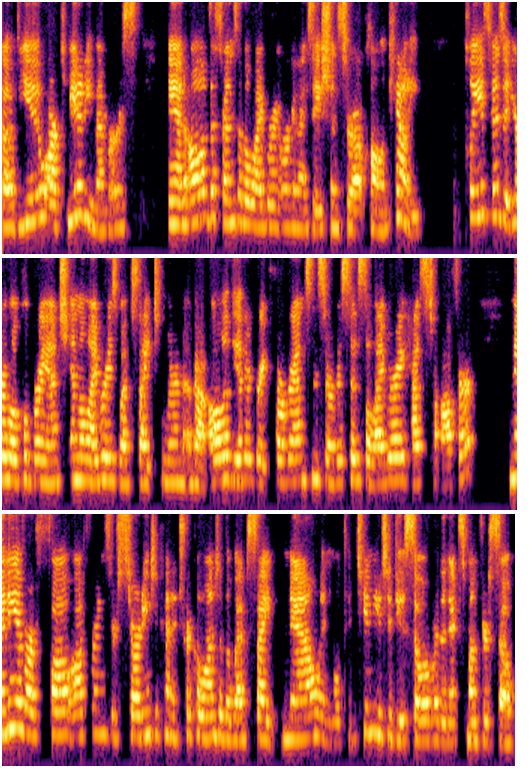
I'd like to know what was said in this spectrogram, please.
of you, our community members, and all of the Friends of the Library organizations throughout Clallam County. Please visit your local branch and the library's website to learn about all of the other great programs and services the library has to offer. Many of our fall offerings are starting to kind of trickle onto the website now and will continue to do so over the next month or so.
